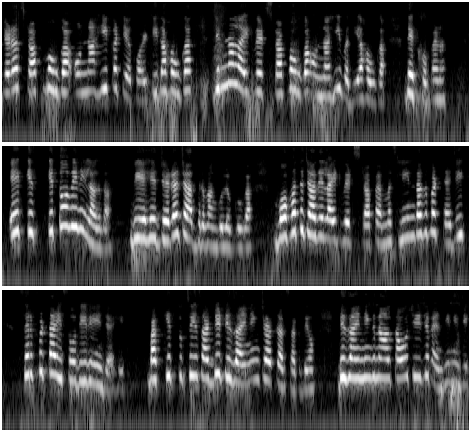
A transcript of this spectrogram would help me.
ਜਿਹੜਾ ਸਟਫ ਹੋਊਗਾ ਉਨਾ ਹੀ ਘਟੀਆ ਕੁਆਲਿਟੀ ਦਾ ਹੋਊਗਾ। ਜਿੰਨਾ ਲਾਈਟ weight ਸਟਫ ਹੋਊਗਾ ਉਨਾ ਹੀ ਵਧੀਆ ਹੋਊਗਾ। ਦੇਖੋ ਭੈਣਾ, ਇਹ ਕਿਤੋਂ ਵੀ ਨਹੀਂ ਲੱਗਦਾ। ਵੀ ਇਹ ਜਿਹੜਾ ਚਾਦਰ ਵਾਂਗੂ ਲੱਗੂਗਾ। ਬਹੁਤ ਜ਼ਿਆਦਾ ਲਾਈਟ weight ਸਟਫ ਹੈ। ਮਸਲੀਨ ਦਾ ਦੁਪੱਟਾ ਹੈ ਜੀ, ਸਿਰਫ 250 ਦੀ ਰੇਂਜ ਹੈ ਇਹ। ਬਾਕੀ ਤੁਸੀਂ ਸਾਡੀ ਡਿਜ਼ਾਈਨਿੰਗ ਚੈੱਕ ਕਰ ਸਕਦੇ ਹੋ। ਡਿਜ਼ਾਈਨਿੰਗ ਨਾਲ ਤਾਂ ਉਹ ਚੀਜ਼ ਰਹਿੰਦੀ ਨਹੀਂ ਜੀ।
